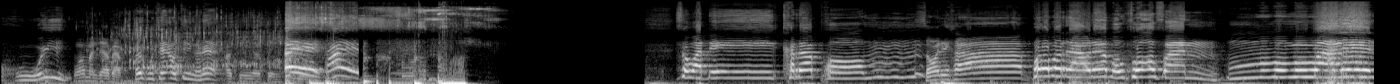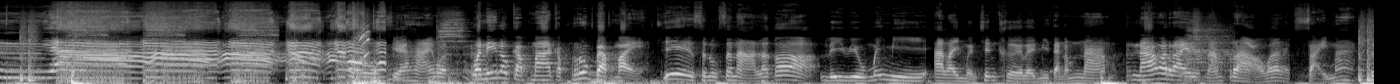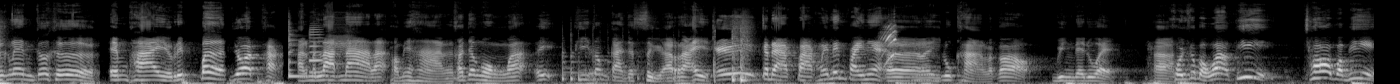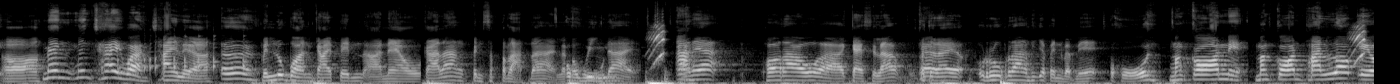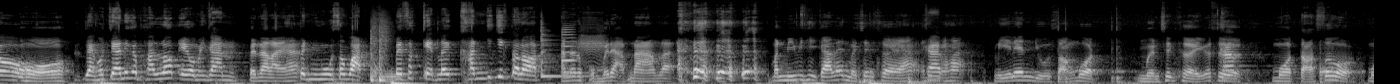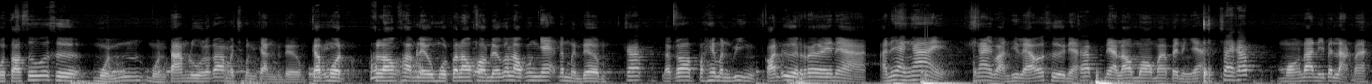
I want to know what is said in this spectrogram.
โอ้โหยว่ามันจะแบบ เฮ้ยกูใช้เอาจริงเหรอเนี่ยเอาจริงเอาจริงเฮ้ยไปสวัสดีครับผมสวัสดีครับพวกเรานะครับผมโฟร์ฟันวาเลนยา เสียหายหมด วันนี้เรากลับมากับรูปแบบใหม่ ที่สนุกสนานแล้วก็รีวิวไม่มีอะไรเหมือนเช่นเคยเลยมีแต่น้ำน้ำน้ำอะไรน้ำเปล่ามาใสมากเครื่องเล่นก็คือ Empire Ripper ยอดผัก อันมันลาดหน้าละเขาไม่หาเขาจะงงว่า เอ้ยพี่ต้องการจะสื่ออะไร เอ้ยกระดาษปากไม่เล่นไปเนี่ยเอออะไรลูกข่างแล้วก็วิ่งได้ด้วยอ่าคนก็บอกว่าพี่ ชอบว่ะพี่ อ๋อ แม่งแม่งใช่ว่ะ ใช่เลยเหรอะเออ เป็นลูกบอลกลายเป็นอ่าแนวกาล่างเป็นสปรัดได้ แล้วก็โอ้โห วิ่งได้อะอันเนี้ยพอเราอ่าแกะเสร็จแล้วก็จะได้รูปร่างที่จะเป็นแบบนี้ โอ้โหมังกรเนี่ยมังกรพันรอบเอวโอ้โห อย่างของแจ๊นี่ก็พันรอบเอวเหมือนกัน เป็นอะไรฮะ เป็นงูสวัสด์เป็นสะเก็ดเลยคันยิกๆตลอด อันนั้นผมไม่ได้อาบน้ำละ มันมีวิธีการเล่นเหมือนเช่นเคยฮะครัเห็บนไหมฮะ มีเล่นอยู่ 2 โหมดเหมือนเช่นเคยก็คืครัอบโหมดต่อสู้โหมดต่อสู้ก็คือหมุนหมุนตามรูแล้วก็เอามาชนกันเหมือนเดิม กับโหมดประลองความเร็วโหมดประลองความเร็วก็เราก็แงะกันเหมือนเดิมครับแล้วก็ให้มันวิ่งก่อนอื่นเลยเนี่ย อันเนี้ยง่ายง่ายกว่าอันที่แล้วก็คือเนี่ยครับเนี่ยเรามองมาเป็นอย่างเงี้ยใช่ครับมองด้านนี้เป็นหลักนะ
